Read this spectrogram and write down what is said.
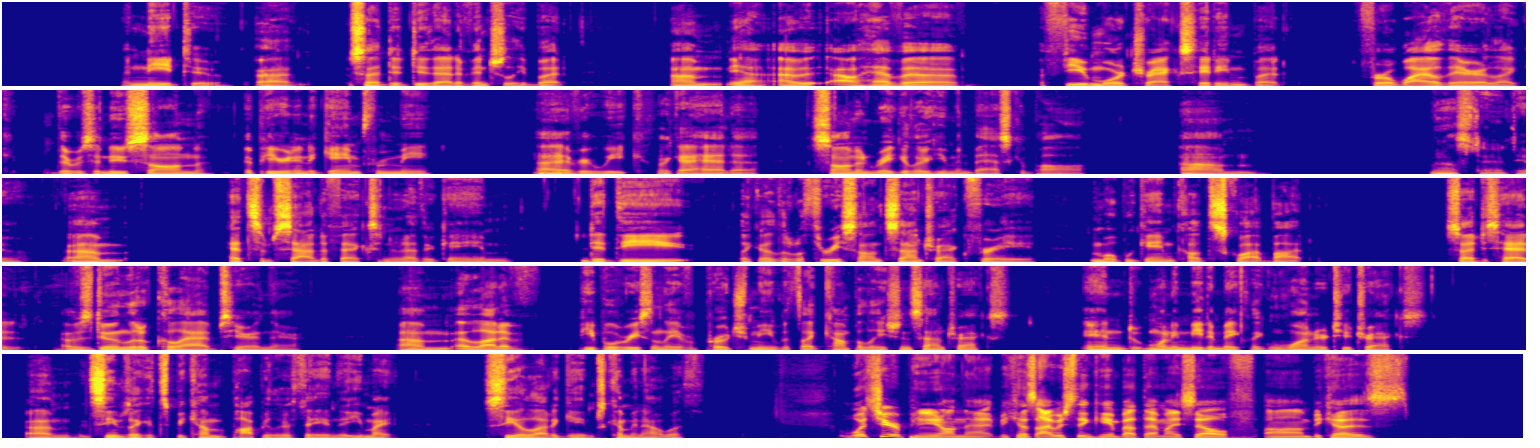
I need to. Uh, so I did do that eventually, but um, yeah, I I'll have a a few more tracks hitting, but for a while there, like there was a new song appearing in a game from me uh, Mhm. every week. Like I had a song in regular human basketball. Um, what else did I do? Um, had some sound effects in another game. Did the like a little three song soundtrack for a mobile game called Squatbot. So I just had I was doing little collabs here and there. Um, a lot of people recently have approached me with like compilation soundtracks and wanting me to make like one or two tracks. Um, it seems like it's become a popular thing that you might see a lot of games coming out with. What's your opinion on that? Because I was thinking about that myself. Um, because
